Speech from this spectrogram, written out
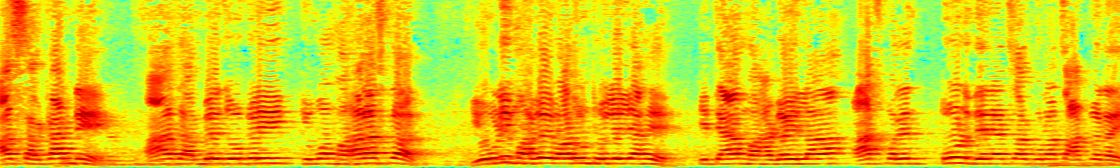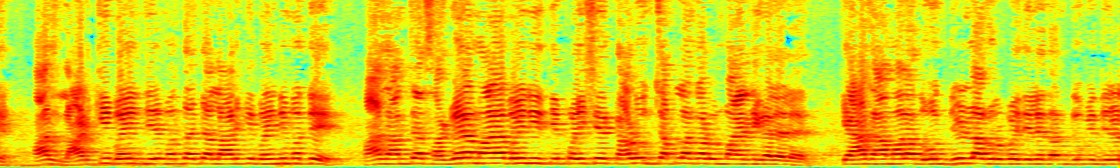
आज सरकारने आज आंबेजोगाई किंवा महाराष्ट्रात एवढी महागाई वाढवून ठेवलेली आहे की त्या महागाईला आजपर्यंत तोंड देण्याचा कोणाचा हक्क नाही. आज लाडकी बहीण जे म्हणतात त्या लाडकी बहिणीमध्ये आज आमच्या सगळ्या माया बहिणी ते पैसे काढून चपला काढून बाहेर निघालेल्या आहेत. की आज आम्हाला दोन दीड लाख रुपये दिलेत आणि तुम्ही दीड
